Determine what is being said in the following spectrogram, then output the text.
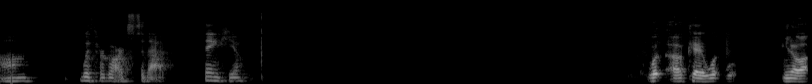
um, with regards to that. Thank you. What, okay, what, what- you know,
